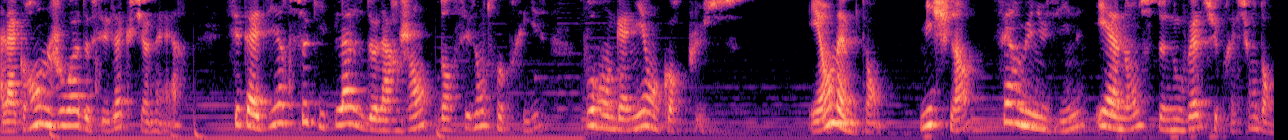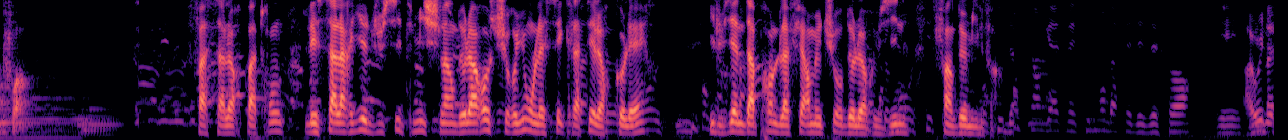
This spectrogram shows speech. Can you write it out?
à la grande joie de ses actionnaires, c'est-à-dire ceux qui placent de l'argent dans ces entreprises pour en gagner encore plus. Et en même temps, Michelin ferme une usine et annonce de nouvelles suppressions d'emplois. Face à leur patron, les salariés du site Michelin de La Roche-sur-Yon laissent éclater leur colère. Ils viennent d'apprendre la fermeture de leur usine fin 2020. Ah oui, les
